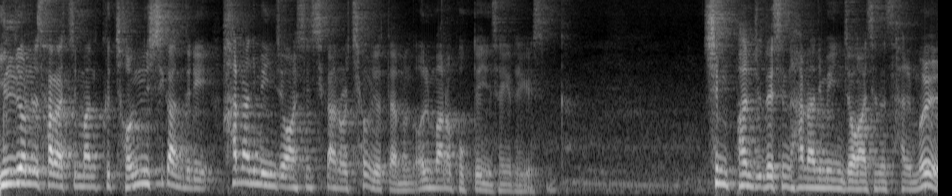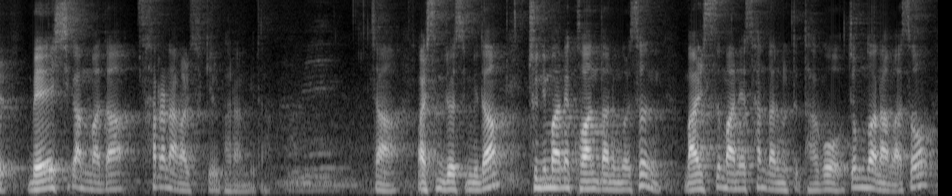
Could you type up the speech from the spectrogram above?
1년을 살았지만 그 전 시간들이 하나님이 인정하신 시간으로 채워졌다면 얼마나 복된 인생이 되겠습니까? 심판주 대신 하나님이 인정하시는 삶을 매 시간마다 살아나갈 수 있길 바랍니다. 자, 말씀드렸습니다. 주님 안에 거한다는 것은 말씀 안에 산다는 걸 뜻하고 좀 더 나가서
